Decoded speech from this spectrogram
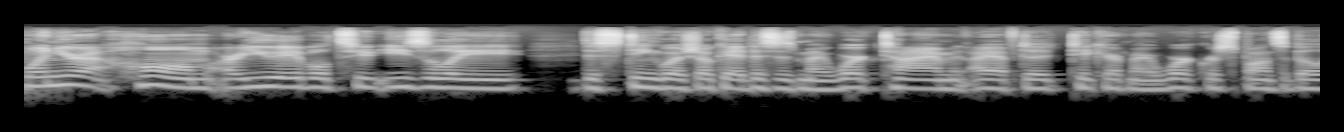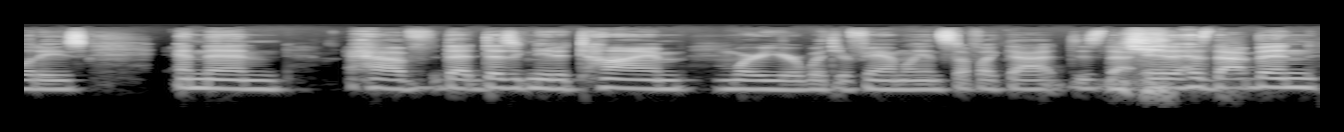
when you're at home, are you able to easily distinguish, okay, this is my work time, I have to take care of my work responsibilities, and then have that designated time where you're with your family and stuff like that. Is that has that been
